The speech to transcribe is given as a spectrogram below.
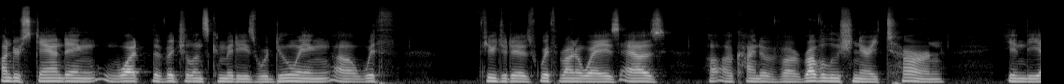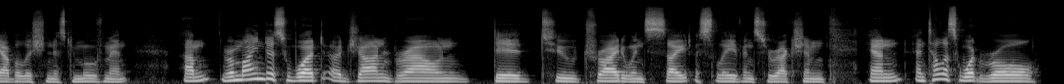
understanding what the vigilance committees were doing uh, with fugitives, with runaways, as a, a kind of a revolutionary turn in the abolitionist movement. Um, remind us what uh, John Brown did to try to incite a slave insurrection, and, and tell us what role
